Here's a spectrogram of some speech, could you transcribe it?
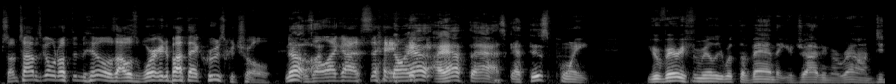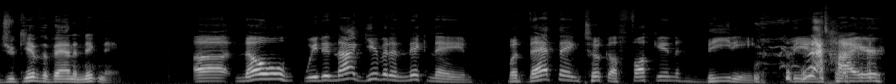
sometimes going up the hills, I was worried about that cruise control. No, Is all I gotta say. Now I have, I have to ask. At this point, you're very familiar with the van that you're driving around. Did you give the van a nickname? Uh, no, we did not give it a nickname, but that thing took a fucking beating the entire.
